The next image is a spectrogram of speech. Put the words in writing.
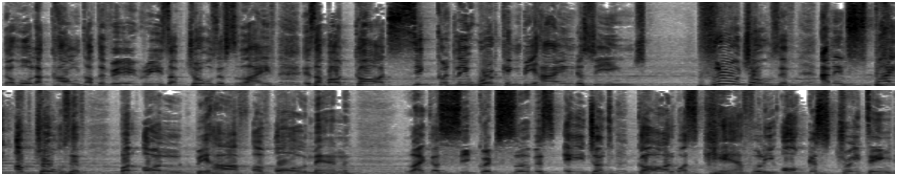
the whole account of the vagaries of Joseph's life is about God secretly working behind the scenes through Joseph and in spite of Joseph, but on behalf of all men. Like a secret service agent, God was carefully orchestrating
